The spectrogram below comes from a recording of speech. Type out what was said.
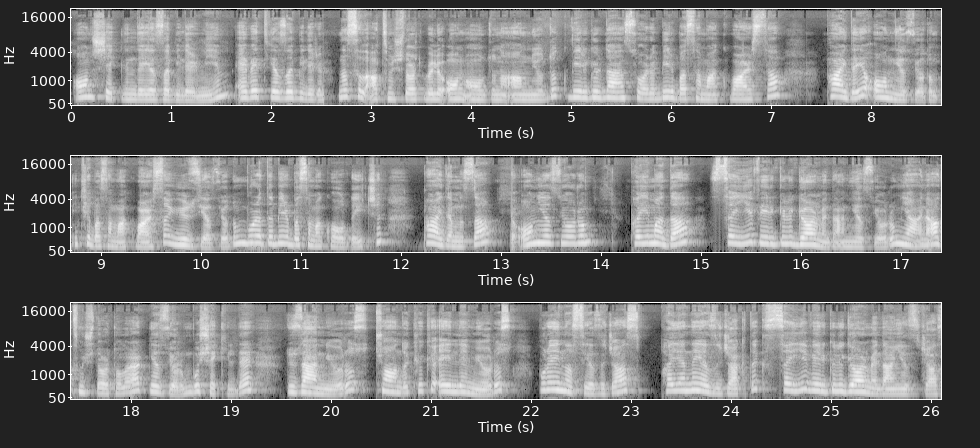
10 şeklinde yazabilir miyim? Evet yazabilirim. Nasıl 64 bölü 10 olduğunu anlıyorduk. Virgülden sonra bir basamak varsa paydayı 10 yazıyordum. 2 basamak varsa 100 yazıyordum. Burada bir basamak olduğu için paydamıza 10 yazıyorum. Payıma da sayıyı virgülü görmeden yazıyorum. Yani 64 olarak yazıyorum. Bu şekilde düzenliyoruz. Şu anda kökü ellemiyoruz. Burayı nasıl yazacağız? Paya ne yazacaktık? Sayıyı virgülü görmeden yazacağız.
